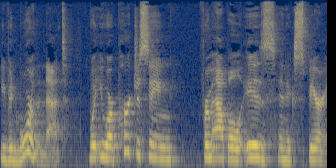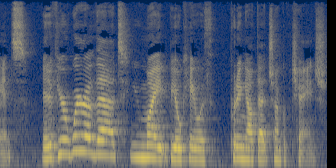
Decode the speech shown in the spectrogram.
even more than that. What you are purchasing from Apple is an experience. And if you're aware of that, you might be okay with putting out that chunk of change.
